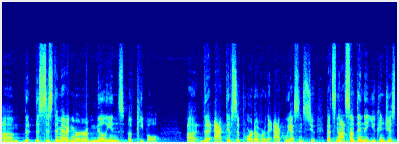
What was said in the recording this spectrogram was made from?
Um, the, the systematic murder of millions of people, uh, the active support of or the acquiescence to, that's not something that you can just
